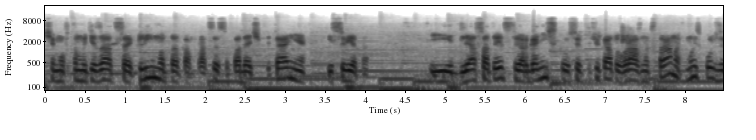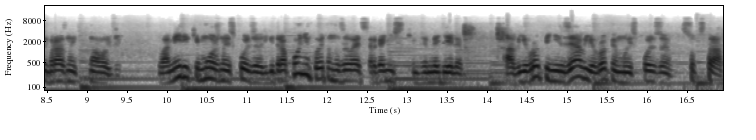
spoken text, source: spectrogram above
чем автоматизация климата, там, процесса подачи питания и света. И для соответствия органического сертификата в разных странах мы используем разные технологии. В Америке можно использовать гидропонику, это называется органическим земледелием, а в Европе нельзя, в Европе мы используем субстрат.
